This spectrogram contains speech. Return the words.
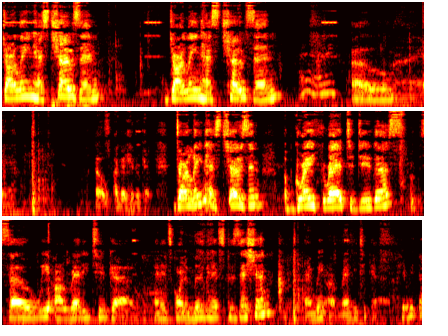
Darlene has chosen, Darlene has chosen, hey. oh my, oh, I got hit, okay. Darlene has chosen a gray thread to do this, so we are ready to go. And it's going to move in its position, and we are ready to go. Here we go.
